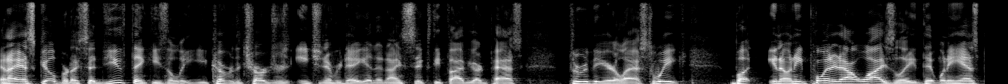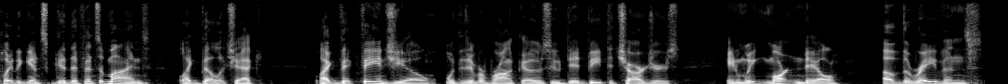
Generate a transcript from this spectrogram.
and I asked Gilbert, I said, Do you think he's elite? You cover the Chargers each and every day. He had a nice 65 yard pass through the air last week. But, you know, and he pointed out wisely that when he has played against good defensive minds like Belichick, like Vic Fangio with the Denver Broncos, who did beat the Chargers, in Wink Martindale of the Ravens,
